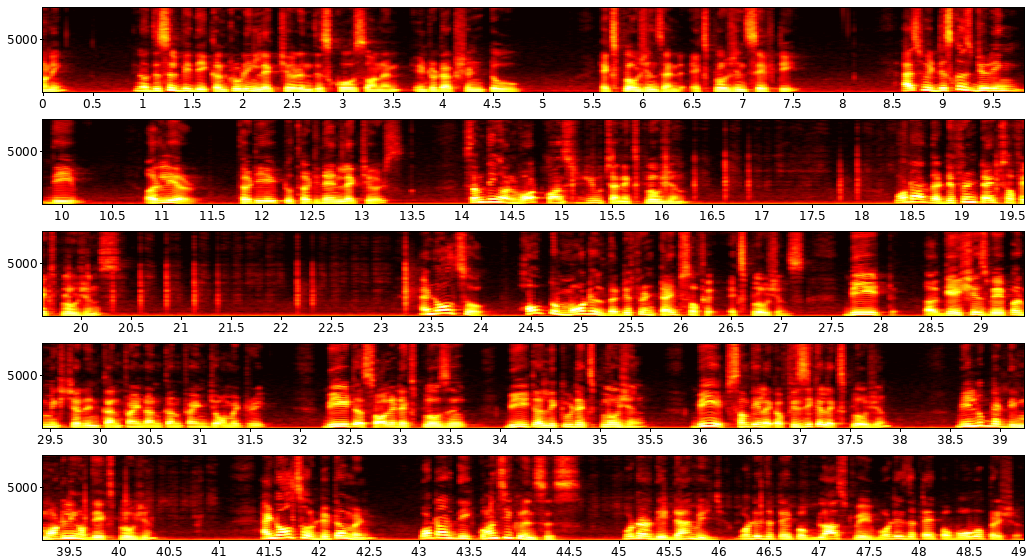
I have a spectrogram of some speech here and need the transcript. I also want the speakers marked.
Speaker 1: morning. You know this will be the concluding lecture in this course on an introduction to explosions and explosion safety. As we discussed during the earlier 38 to 39 lectures, something on what constitutes an explosion, what are the different types of explosions and also how to model the different types of explosions, be it a gaseous vapor mixture in confined unconfined geometry, be it a solid explosive, be it a liquid explosion, be it something like a physical explosion. We looked at the modeling of the explosion and also determined what are the consequences, what are the damage, what is the type of blast wave, what is the type of overpressure,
